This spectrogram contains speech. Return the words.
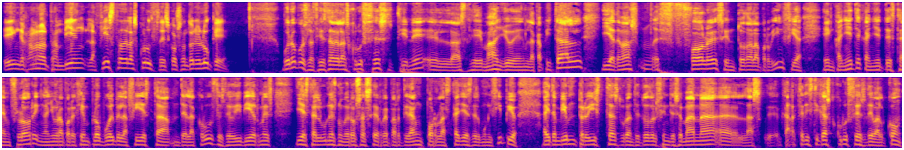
en Granada también, la fiesta de las cruces, José Antonio Luque. Bueno, pues la fiesta de las cruces tiene eh, las de mayo en la capital y además mm, flores en toda la provincia. En Cañete, Cañete está en flor, en Añora, por ejemplo, vuelve la fiesta de la cruz desde hoy viernes y hasta el lunes numerosas se repartirán por las calles del municipio. Hay también previstas durante todo el fin de semana eh, las eh, características cruces de balcón,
